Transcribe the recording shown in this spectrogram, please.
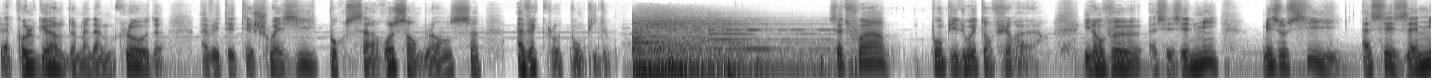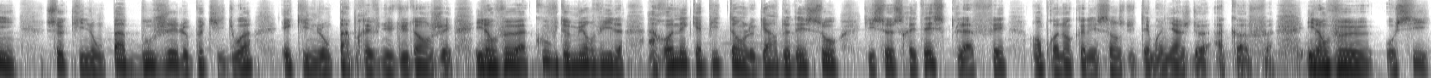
La call girl de Madame Claude avait été choisie pour sa ressemblance avec Claude Pompidou. Cette fois, Pompidou est en fureur. Il en veut à ses ennemis, mais aussi à ses amis, ceux qui n'ont pas bougé le petit doigt et qui ne l'ont pas prévenu du danger. Il en veut à Couve de Murville, à René Capitan, le garde des Sceaux, qui se serait esclaffé en prenant connaissance du témoignage de Hakoff. Il en veut aussi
